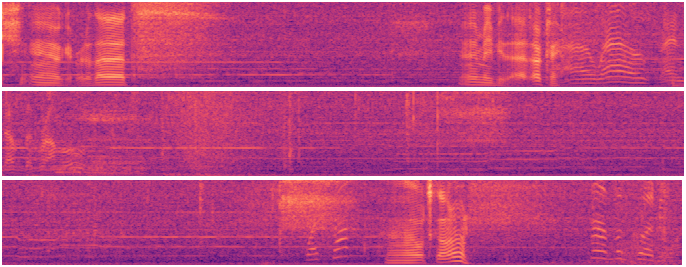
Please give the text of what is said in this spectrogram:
Okay, I'll get rid of that. And maybe that. Okay. Friend of the. Uh, what's going on? Have a good one.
